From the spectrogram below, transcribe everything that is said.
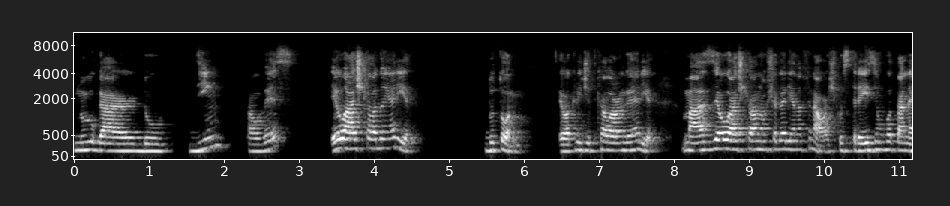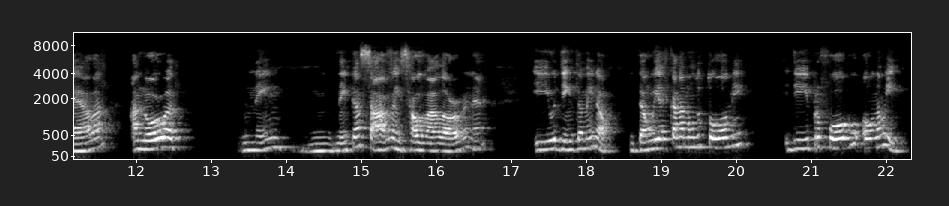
no lugar do Dean, talvez, eu acho que ela ganharia do Tommy. Eu acredito que a Lauren ganharia. Mas eu acho que ela não chegaria na final. Acho que os três iam votar nela. A Noah nem, nem pensava em salvar a Lauren, né? E o Dean também não. Então ia ficar na mão do Tommy de ir pro fogo ou não ir.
